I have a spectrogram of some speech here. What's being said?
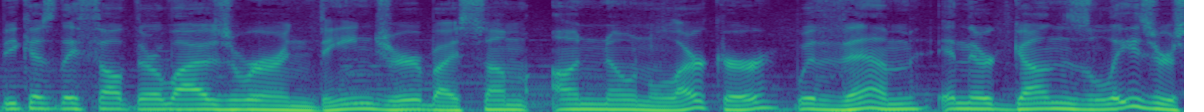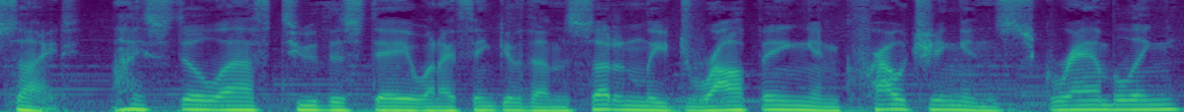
because they felt their lives were in danger by some unknown lurker with them in their gun's laser sight. I still laugh to this day when I think of them suddenly dropping and crouching and scrambling,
